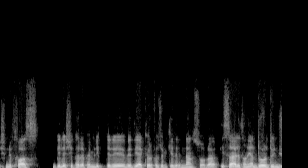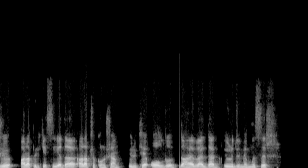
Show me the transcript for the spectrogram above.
Şimdi Fas Birleşik Arap Emirlikleri ve diğer körfez ülkelerinden sonra İsrail'i tanıyan dördüncü Arap ülkesi ya da Arapça konuşan ülke oldu. Daha evvelden Ürdün ve Mısır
